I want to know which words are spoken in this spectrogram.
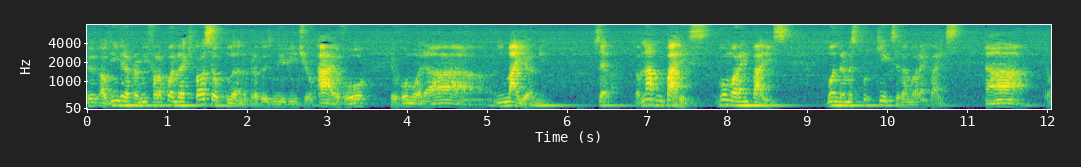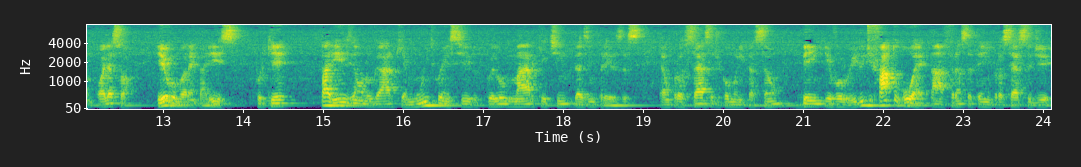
eu alguém vira para mim e fala, pô, André, qual é o seu plano para 2021? Ah, eu vou, eu vou morar em Miami, sei lá, na, em Paris. Vou morar em Paris. Bom, André, mas por que, que você vai morar em Paris? Ah, então olha só, eu vou morar em Paris porque Paris é um lugar que é muito conhecido pelo marketing das empresas é um processo de comunicação bem evoluído. De fato, o é. Tá? A França tem um processo de.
